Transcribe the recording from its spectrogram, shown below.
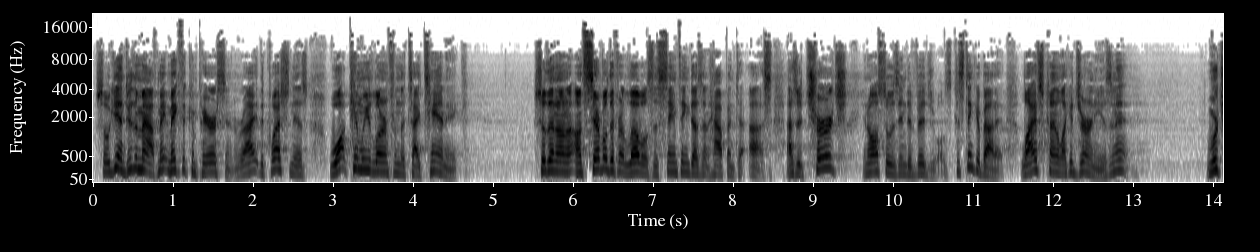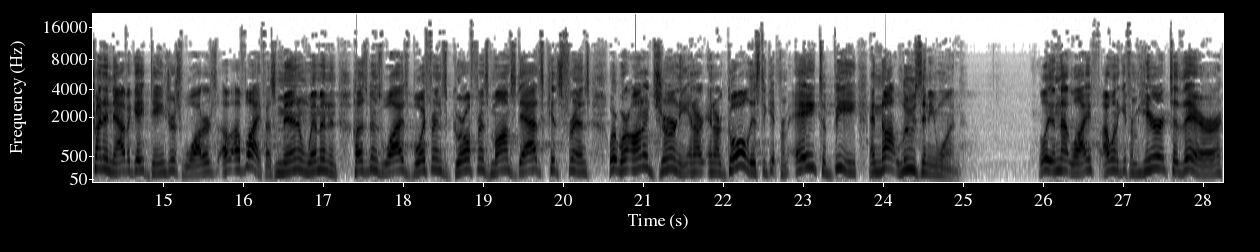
So, again, do the math, make, make the comparison, right? The question is, what can we learn from the Titanic so that on, on several different levels, the same thing doesn't happen to us as a church and also as individuals? Because think about it life's kind of like a journey, isn't it? We're trying to navigate dangerous waters of, of, life as men and women and husbands, wives, boyfriends, girlfriends, moms, dads, kids, friends. We're, we're on a journey, and our, and our goal is to get from A to B and not lose anyone. Well, isn't that life? I want to get from here to there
